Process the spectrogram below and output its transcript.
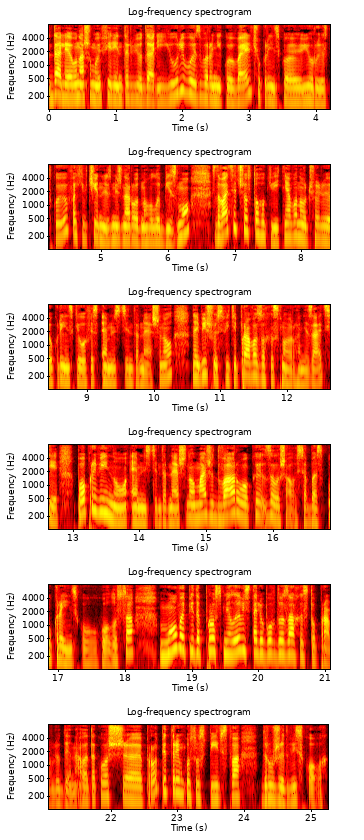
Далі у нашому ефірі інтерв'ю Дарії Юрєвої з Веронікою Вельч, українською юристкою, фахівчиною з міжнародного лобізму. З 26 квітня вона очолює український офіс Amnesty International, найбільшої у світі правозахисної організації. Попри війну, Amnesty International майже два роки залишалося без українського голоса. Мова піде про сміливість та любов до захисту прав людини, але також е, про підтримку суспільства, дружин військових.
